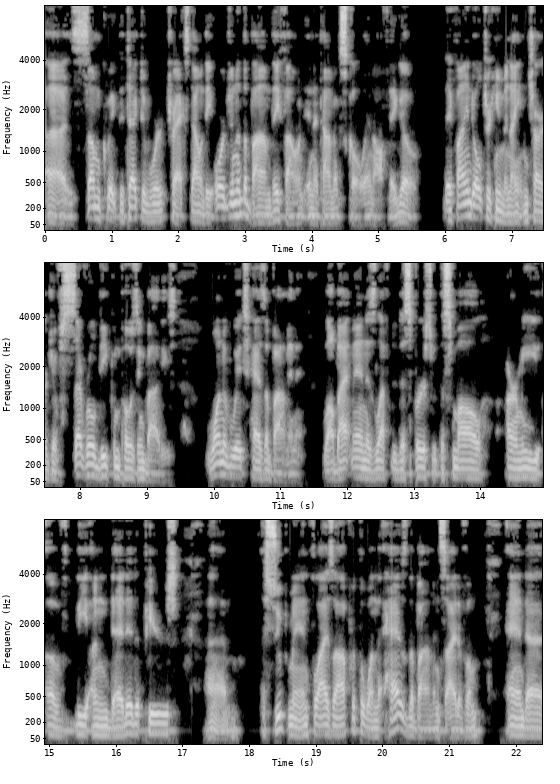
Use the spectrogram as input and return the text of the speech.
Uh, some quick detective work tracks down the origin of the bomb they found in Atomic Skull, and off they go. They find Ultra Humanite in charge of several decomposing bodies, one of which has a bomb in it. While Batman is left to disperse with the small army of the undead, it appears, um, Superman flies off with the one that has the bomb inside of him, and uh,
